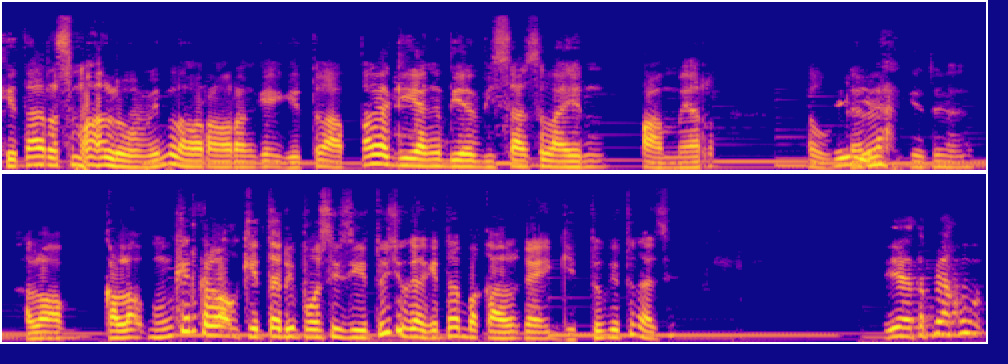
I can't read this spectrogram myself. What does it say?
kita harus maklumin lah orang-orang kayak gitu. Apalagi yang dia bisa selain pamer. Ya udahlah iya. gitu. Kalau kalau mungkin kalau kita di posisi itu juga kita bakal kayak gitu gitu gak sih Iya, tapi aku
